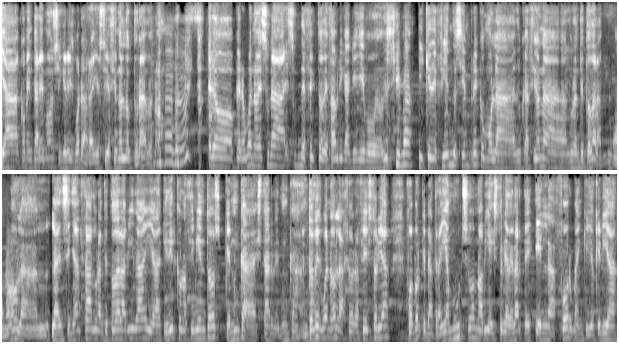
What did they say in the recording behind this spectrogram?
Ya comentaremos, si queréis, bueno, ahora yo estoy haciendo el doctorado, ¿no? pero, pero bueno, es, una, es un defecto de fábrica que llevo encima y que defiendo siempre como la educación durante toda la vida, ¿no? La, la enseñanza durante toda la vida y adquirir conocimientos que nunca es tarde, nunca. Entonces, bueno, la geografía e historia fue porque me atraía mucho, no había historia del arte en la forma en que yo quería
